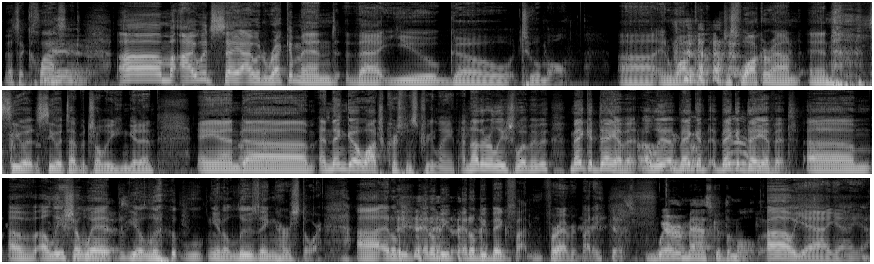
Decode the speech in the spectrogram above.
That's a classic. Yeah. Um, I would say I would recommend that you go to a mall. Uh, and walk just walk around and see what see what type of trouble you can get in, and um, and then go watch Christmas Tree Lane, another Alicia Witt movie. Make a day of it. Oh, you make go. a make a day of it. Um, of Alicia Witt, you know, lo- you know, losing her store. Uh, it'll be it'll be it'll be big fun for everybody. Yes, wear a mask at the mall though. Oh yeah, yeah, yeah.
